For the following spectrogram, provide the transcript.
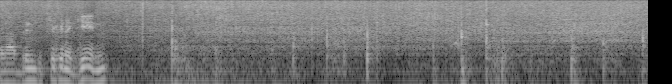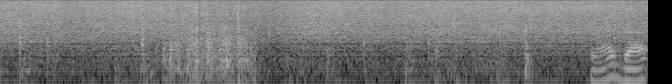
Then I bring the chicken again. Like that.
